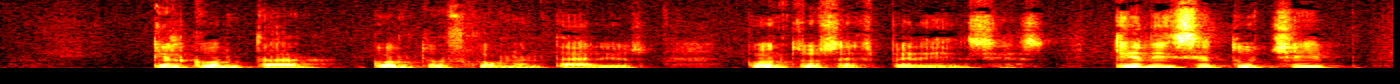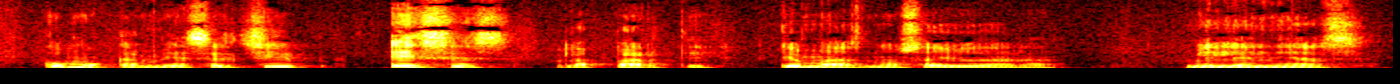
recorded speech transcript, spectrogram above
el contar con tus comentarios, con tus experiencias. ¿Qué dice tu chip? ¿Cómo cambias el chip? Esa es la parte que más nos ayudará. Millennials,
